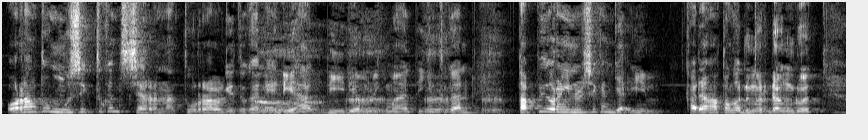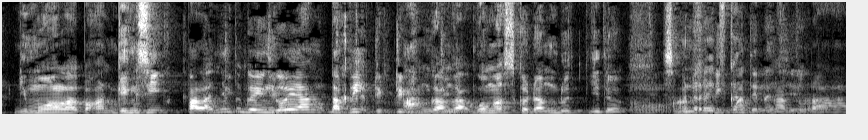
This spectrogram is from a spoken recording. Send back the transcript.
Orang tuh musik tuh kan secara natural gitu kan ya di hati dia menikmati gitu kan. Tapi orang Indonesia kan jaim. Kadang atau nggak denger dangdut di mall apa kan gengsi, palanya tuh goyang-goyang tapi ah enggak enggak gua nggak suka dangdut gitu. Oh, Sebenarnya itu kan aja. natural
